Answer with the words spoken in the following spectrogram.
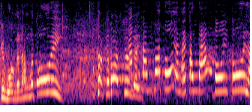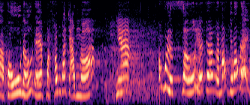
Cái quần này nó không có tôi cắt cái bóp chứ này. anh không có túi anh phải thông báo với tôi. Tôi là phụ nữ đẹp mà không có chồng nữa. Nha không có lịch sự gì hết trơn là móc gì móc đi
